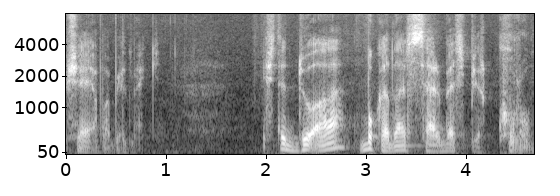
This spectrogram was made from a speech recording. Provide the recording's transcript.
bir şey yapabilmek. İşte dua bu kadar serbest bir kurum.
